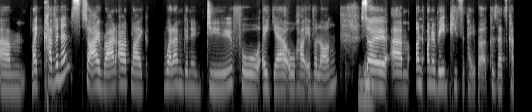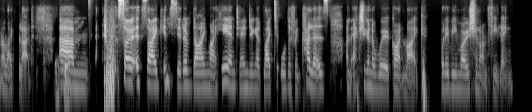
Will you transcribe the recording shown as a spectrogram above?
um like covenants. So I write out like what I'm gonna do for a year or however long. Mm-hmm. So um, on on a red piece of paper because that's kind of like blood. Okay. Um, so it's like instead of dyeing my hair and changing it like to all different colors, I'm actually gonna work on like whatever emotion I'm feeling.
